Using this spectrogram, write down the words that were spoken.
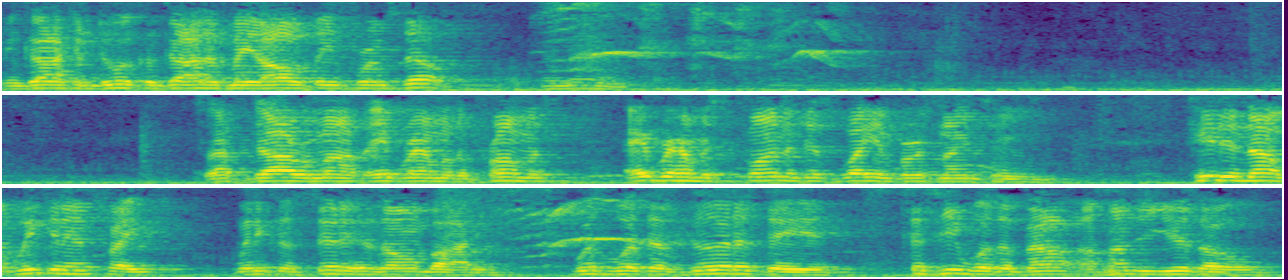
And God can do it because God has made all things for himself. Amen. So after God reminds Abraham of the promise, Abraham responded this way in verse 19. He did not weaken in faith when he considered his own body which was as good as dead, since he was about a hundred years old,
